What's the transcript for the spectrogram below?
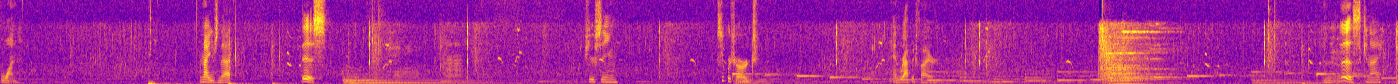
one. I'm not using that. This. Piercing. Supercharge. And rapid fire. This, can I?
